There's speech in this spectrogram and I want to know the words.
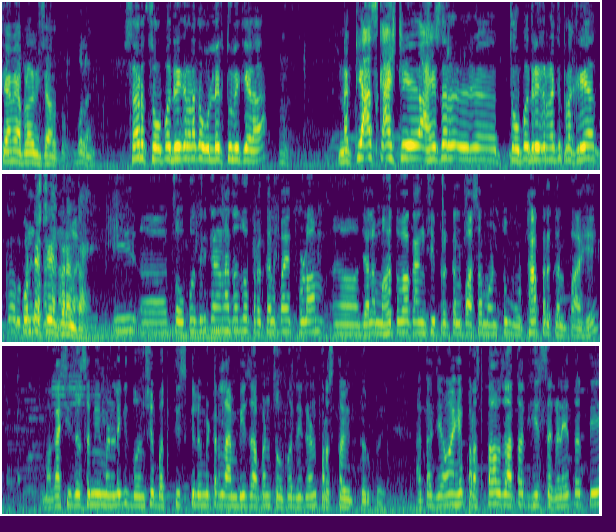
ते आम्ही आपल्याला विचारतो. सर चौपदरीकरणाचा उल्लेख तुम्ही केला. नक्की आज काय स्टे आहे सर चौपदरीकरणाची प्रक्रिया कोणत्या स्टेज पर्यंत आहे? की चौपदरीकरणाचा जो प्रकल्प आहे थोडा ज्याला महत्वाकांक्षी प्रकल्प असा म्हणतो मोठा प्रकल्प आहे. मगाशी जसं मी म्हणलं की दोनशे बत्तीस किलोमीटर लांबीचं आपण चौपदरीकरण प्रस्तावित करतोय. आता जेव्हा हे प्रस्ताव जातात हे सगळे तर ते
